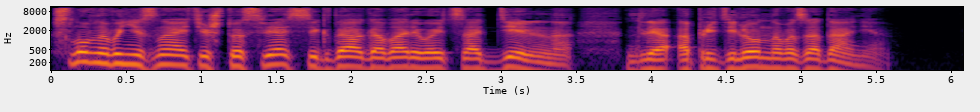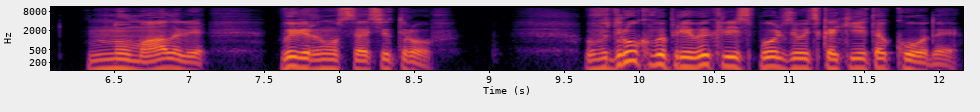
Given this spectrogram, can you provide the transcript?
Словно вы не знаете, что связь всегда оговаривается отдельно для определенного задания. Ну, мало ли, вывернулся Осетров. Вдруг вы привыкли использовать какие-то коды.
